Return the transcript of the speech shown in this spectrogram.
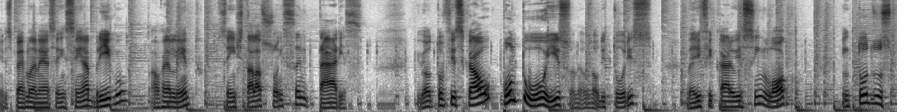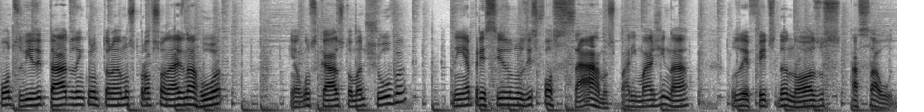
Eles permanecem sem abrigo, ao relento, sem instalações sanitárias. E o autor fiscal pontuou isso, né? os auditores verificaram isso em loco. Em todos os pontos visitados encontramos profissionais na rua, em alguns casos tomando chuva nem é preciso nos esforçarmos para imaginar os efeitos danosos à saúde.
